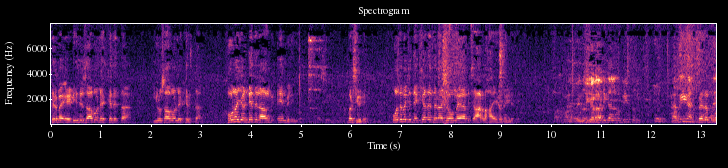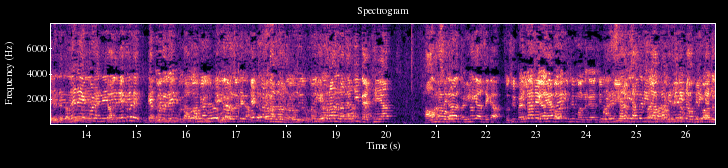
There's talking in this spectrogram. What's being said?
ਫਿਰ ਮੈਂ ਏਡੀਸੀ ਸਾਹਿਬ ਨੂੰ ਲਿਖ ਕੇ ਦਿੱਤਾ ਈਓ ਸਾਹਿਬ ਨੂੰ ਲਿਖ ਕੇ ਦਿੱਤਾ ਹੁਣ ਏਜੰਡੇ ਦੇ ਨਾਲ ਇਹ ਮਿਲੀ ਹੈ ਪ੍ਰੋਸੀਡਿੰਗ ਉਹਦੇ ਵਿੱਚ ਦੇਖਿਆ ਤੇ ਮੇਰਾ ਜੋ ਮੈਂ ਵਿਚਾਰ ਲਹਾਏ ਉਹ ਨਹੀਂ ਲਿਖੇ ਬੇਨਤੀ ਕਰਾਂ ਦੀ ਗੱਲ ਹੋ ਗਈ ਪੂਰੀ ਕਰ ਲਈ ਗੱਲ ਪਹਿਲਾਂ ਪੂਰੀ ਤੇ ਗੱਲ ਨਹੀਂ ਨਹੀਂ ਇੱਕ ਮਿੰਟ ਗੱਲ ਇੱਕ ਮਿੰਟ ਇੱਕ ਮਿੰਟ ਨਹੀਂ ਇਹ ਤਰ੍ਹਾਂ ਰਤਨ ਜੀ ਬੈਠੇ ਆ ਹਾਊਸ ਸੀਗਾ ਮੀਡੀਆ ਸੀਗਾ। ਤੁਸੀਂ ਪਹਿਲਾਂ ਕਿਹਾ ਸੀ ਬਾਅਦ ਤੁਸੀਂ ਮੰਨ ਗਏ ਸੀ ਬੜੇ ਸਰਬ ਸੰਮਤੀ ਨਾਲ ਆਪਾਂ ਕਿਸੇ ਦੀ ਨੌਕਰੀ ਦੇਣੀ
